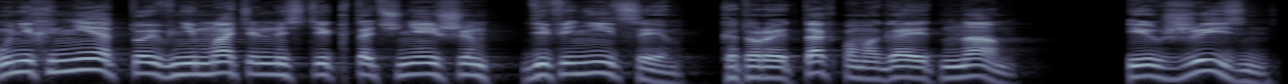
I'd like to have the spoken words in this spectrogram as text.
У них нет той внимательности к точнейшим дефинициям, которая так помогает нам – их жизнь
